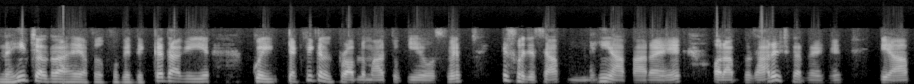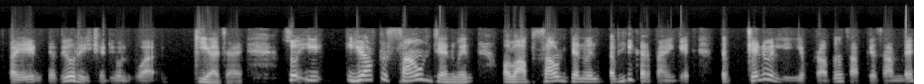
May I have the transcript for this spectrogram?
नहीं चल रहा है या फिर उसको कोई दिक्कत आ गई है कोई टेक्निकल प्रॉब्लम आ चुकी है उसमें इस वजह से आप नहीं आ पा रहे हैं और आप गुजारिश कर रहे हैं कि आपका ये इंटरव्यू रिशेड्यूल हुआ किया जाए। So so, you have to sound genuine और आप साउंड जेन्युइन तभी कर पाएँगे जब जेन्युइनली ये प्रॉब्लम्स आपके सामने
